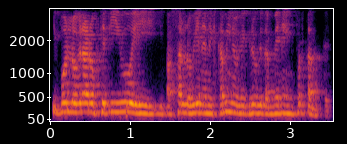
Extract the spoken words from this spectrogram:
y poder lograr objetivos y, y, pasarlo bien en el camino, que creo que también es importante.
